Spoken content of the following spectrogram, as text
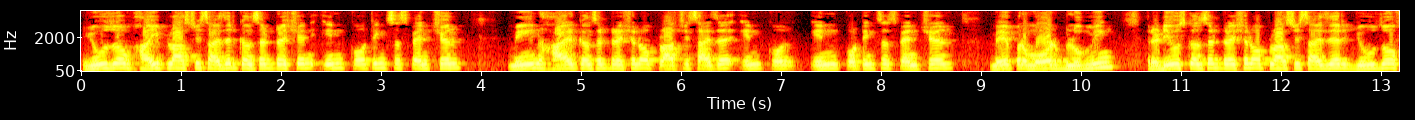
Use of high plasticizer concentration in coating suspension mean higher concentration of plasticizer in, co in coating suspension may promote blooming. Reduce concentration of plasticizer, use of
